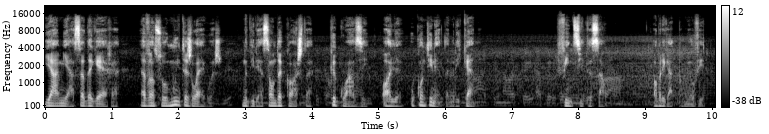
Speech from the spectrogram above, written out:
e a ameaça da guerra avançou muitas léguas na direção da costa que quase olha o continente americano. Fim de citação. Obrigado por me ouvir.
